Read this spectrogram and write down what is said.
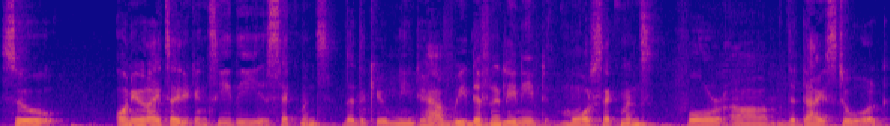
So on your right side, you can see the segments that the cube need to have. We definitely need more segments for uh, the dice to work.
